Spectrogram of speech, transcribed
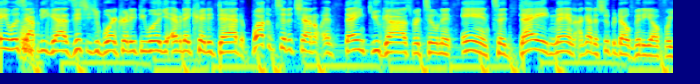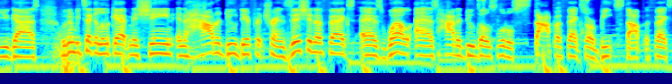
Hey, what's happening, you guys? This is your boy Creative D'Will, your everyday credit dad. Welcome to the channel, and thank you guys for tuning in. Today, man, I got a super dope video for you guys. We're gonna be taking a look at Maschine and how to do different transition effects, as well as how to do those little stop effects or beat stop effects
